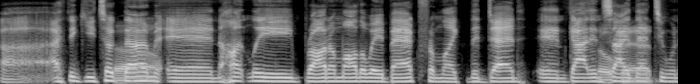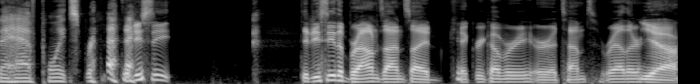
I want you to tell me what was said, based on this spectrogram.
Uh, I think you took them Oh. and Huntley brought them all the way back from like the dead and got So inside bad. that two and a half point spread. Did you see? Did you see the Browns onside kick recovery or attempt rather, Yeah.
